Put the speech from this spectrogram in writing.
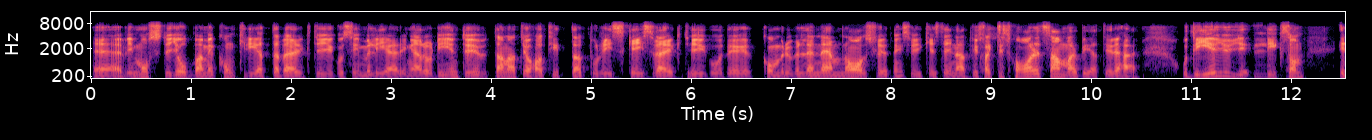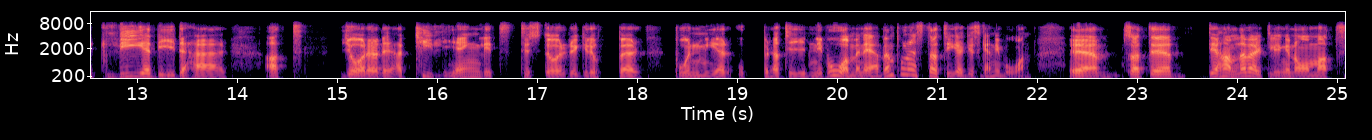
Eh, vi måste jobba med konkreta verktyg och simuleringar och det är inte utan att jag har tittat på riskcase verktyg och det kommer du väl nämna avslutningsvis Kristina, att vi faktiskt har ett samarbete i det här. Och det är ju liksom ett led i det här att göra det här tillgängligt till större grupper på en mer operativ nivå, men även på den strategiska nivån. Eh, så att det, det handlar verkligen om att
